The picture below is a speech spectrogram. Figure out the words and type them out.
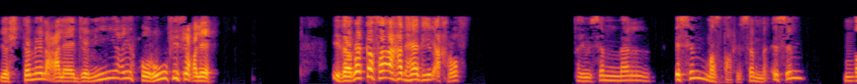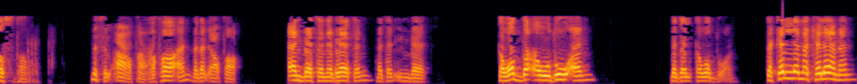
يشتمل على جميع حروف فعله. إذا نقص أحد هذه الأحرف فيسمى الاسم مصدر يسمى اسم مصدر. مثل أعطى عطاء بدل إعطاء. أنبت نباتا بدل إنبات. توضأ وضوءا بدل توضؤا. تكلم كلاما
